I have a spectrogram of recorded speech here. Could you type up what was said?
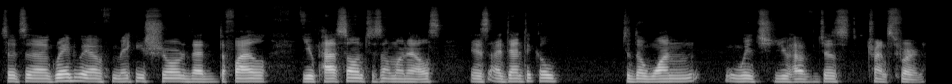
So it's a great way of making sure that the file you pass on to someone else is identical to the one which you have just transferred.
